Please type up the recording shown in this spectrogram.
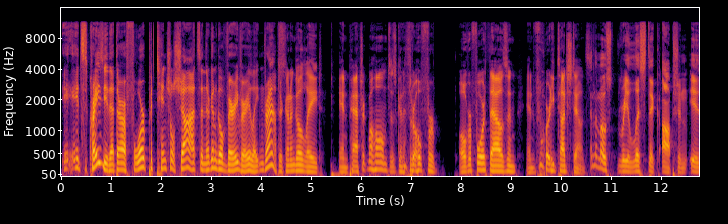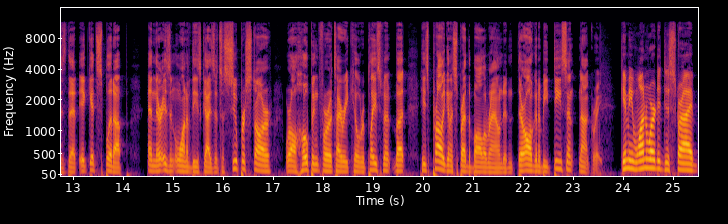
it's crazy that there are four potential shots, and they're going to go very, very late in drafts. they're going to go late, and Patrick Mahomes is going to throw for over four thousand and forty touchdowns. And the most realistic option is that it gets split up, and there isn't one of these guys that's a superstar. We're all hoping for a Tyreek Hill replacement, but he's probably going to spread the ball around, and they're all going to be decent, not great. Give me one word to describe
